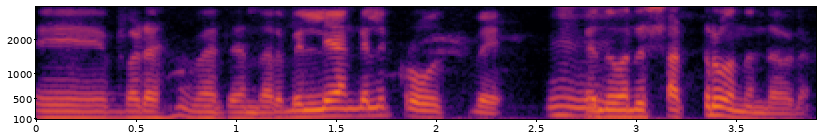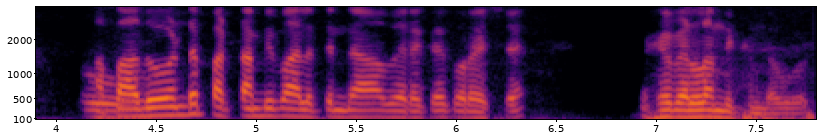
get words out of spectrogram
ഇവിടെ മറ്റേ എന്താ പറയുക വെള്ളിയാങ്കൽ ക്രോസ് വേ എന്ന് പറഞ്ഞ ഷട്ടർ വന്നിട്ടുണ്ട് അവിടെ. അപ്പൊ അതുകൊണ്ട് പട്ടാമ്പി പാലത്തിന്റെ ആ വരൊക്കെ കുറേശ്ശെ വെള്ളം നിൽക്കുന്നുണ്ടാവും.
